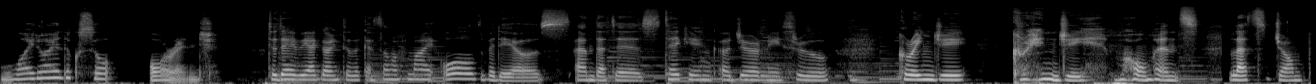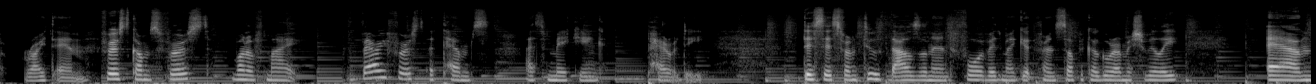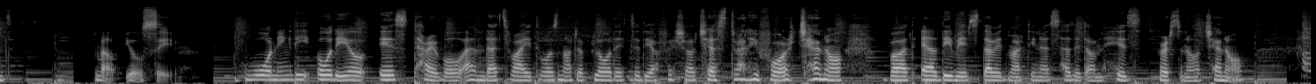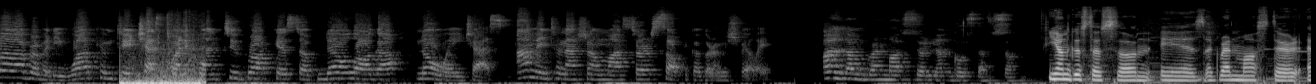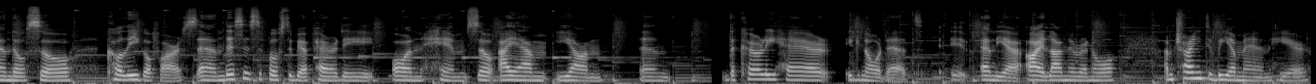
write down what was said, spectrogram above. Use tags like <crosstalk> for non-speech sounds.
Why do I look so orange? Today we are going to look at some of my old videos and that is taking a journey through cringy, cringy <laughs> moments. Let's jump right in. First comes first, one of my very first attempts at making parody. This is from 2004 with my good friend Sopiko Guramishvili and well, you'll see. Warning, the audio is terrible and that's why it was not uploaded to the official <laughs> Chess24 channel, but LDV's David Martinez has it on his personal channel. Hello everybody, welcome to Chess24 and broadcast of No Loga, Norway Chess. I'm International Master Sopiko Guramishvili. And I'm Grandmaster Jan Gustafsson. Jan Gustafsson is a grandmaster and also colleague of ours, and this is supposed to be a parody on him. So I am Jan. Um, the curly hair, ignore that, it, and yeah, eyeliner and all. I'm trying to be a man here.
